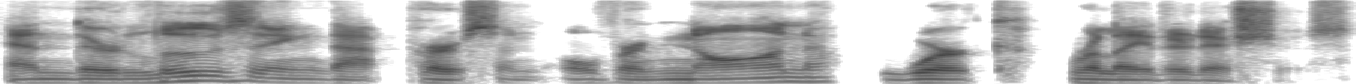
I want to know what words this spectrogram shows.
And they're losing that person over non work related issues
